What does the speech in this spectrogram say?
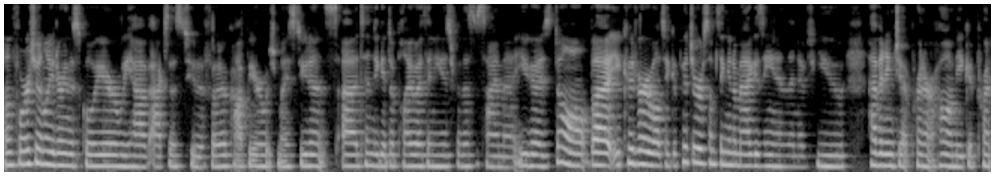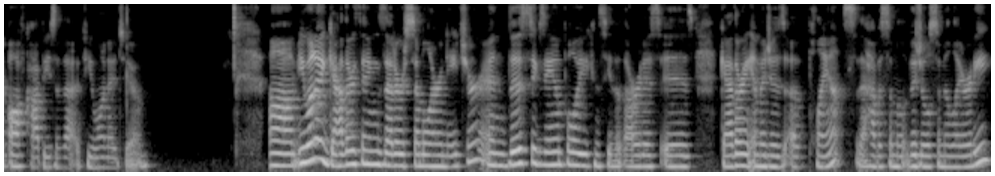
Unfortunately, during the school year, we have access to a photocopier, which my students uh, tend to get to play with and use for this assignment. You guys don't, but you could very well take a picture of something in a magazine, and then if you have an inkjet printer at home, you could print off copies of that if you wanted to. Um, you want to gather things that are similar in nature. In this example, you can see that the artist is gathering images of plants that have a visual similarity,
